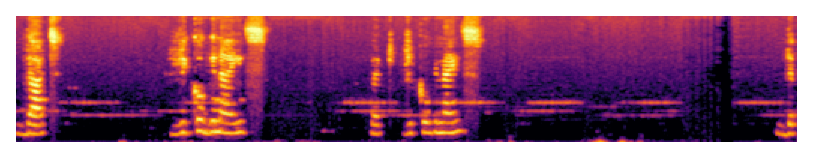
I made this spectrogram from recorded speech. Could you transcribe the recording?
that recognize that recognize the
